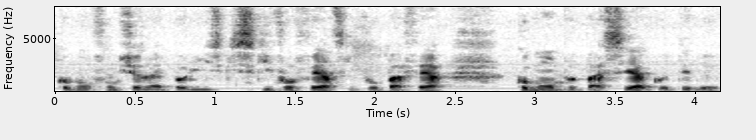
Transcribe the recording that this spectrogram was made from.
comment fonctionne la police, ce qu'il faut faire, ce qu'il ne faut pas faire, comment on peut passer à côté de,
